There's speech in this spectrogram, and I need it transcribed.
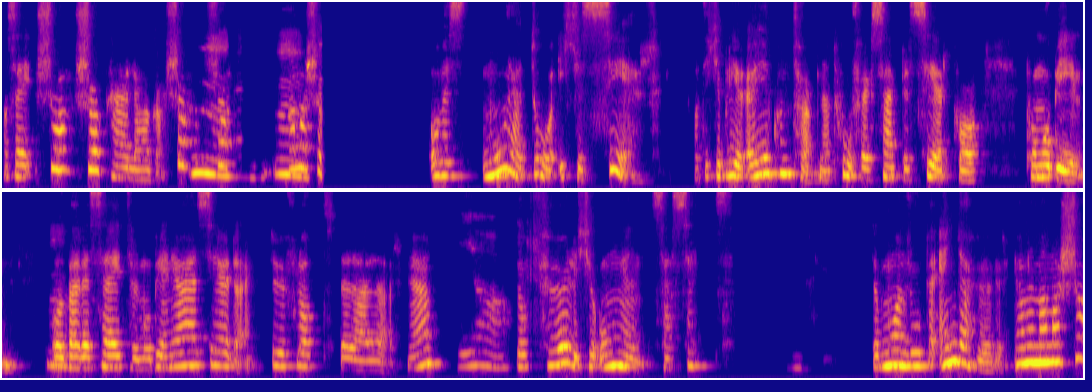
og sier 'Se, se hva jeg lager'. Se, se. Han se. Og hvis mora da ikke ser, at det ikke blir øyekontakt, men at hun f.eks. ser på, på mobilen og mm. bare sier til mobilen 'Ja, jeg ser deg. Du er flott. Det der.' der. Ja? Ja. Da føler ikke ungen seg sett. Da må han rope enda høyere. Ja, men mamma, se,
